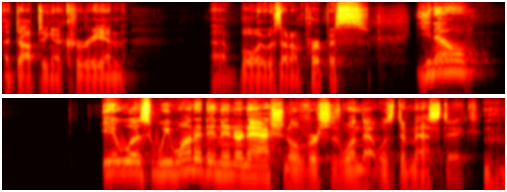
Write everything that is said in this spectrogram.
adopting a Korean uh, boy, was that on purpose? You know, it was, we wanted an international versus one that was domestic. Mm-hmm.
